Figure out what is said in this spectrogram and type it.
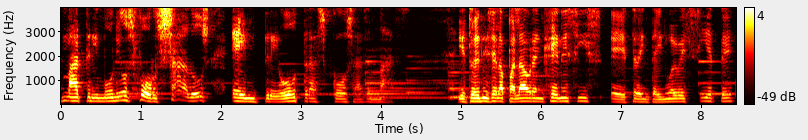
matrimonios forzados, entre otras cosas más. Y entonces dice la palabra en Génesis 39, eh, 7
